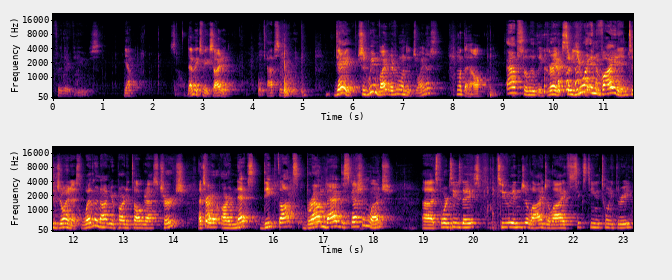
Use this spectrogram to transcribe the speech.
for their views. Yeah. So, That makes me excited. absolutely. Dave, should we invite everyone to join us? What the hell? Absolutely great. So you are invited to join us, whether or not you're part of Tallgrass Church. That's for right. our next Deep Thoughts Brown Bag Discussion Lunch. Uh, it's four Tuesdays, two in July, July 16 and 23,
